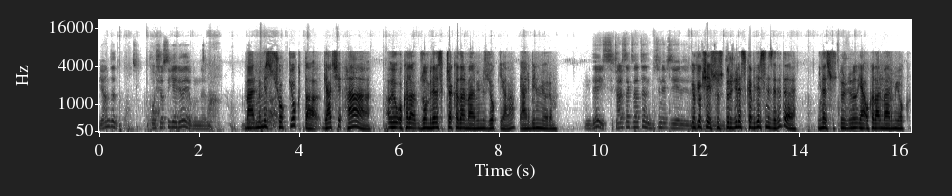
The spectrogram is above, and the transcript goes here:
Bir anda koşası geliyor ya bunların. Mermimiz çok yok da gerçi ha o o kadar zombilere sıkacak kadar mermimiz yok ya. Yani bilmiyorum. Bir de sıkarsak zaten bütün hepsi yere. Yok yok şey susturucuyla sıkabilirsiniz dedi de yine susturucu yani o kadar mermi yok.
